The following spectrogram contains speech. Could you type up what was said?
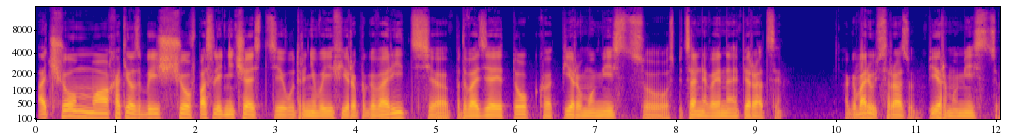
о чем а, хотелось бы еще в последней части утреннего эфира поговорить, а, подводя итог первому месяцу специальной военной операции – Оговорюсь сразу, первому месяцу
